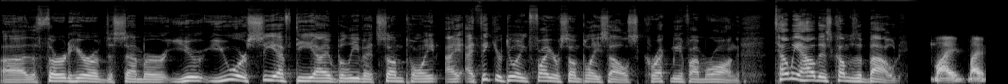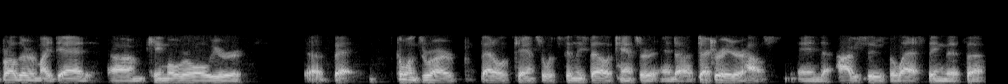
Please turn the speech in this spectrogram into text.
uh, the third here of December. You you were CFD, I believe, at some point. I, I think you're doing fire someplace else. Correct me if I'm wrong. Tell me how this comes about. My my brother and my dad um, came over while we were uh, going through our battle of cancer with Finley's battle of cancer and uh, decorated our house. And obviously, it was the last thing that uh,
